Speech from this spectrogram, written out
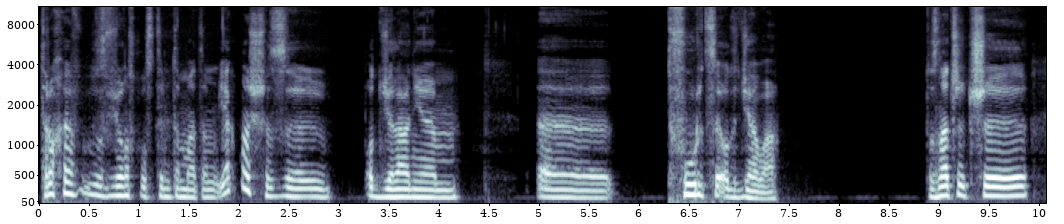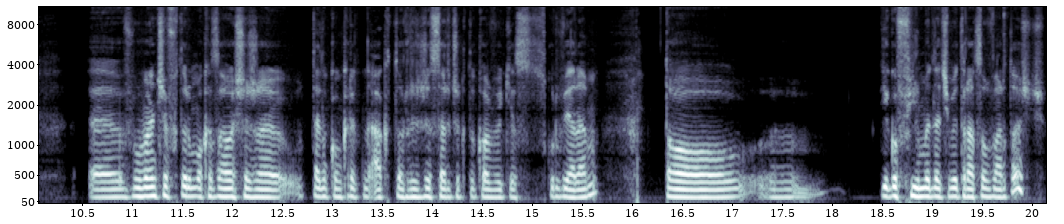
trochę w związku z tym tematem, jak masz z oddzielaniem e, twórcy od dzieła. To znaczy, czy e, w momencie, w którym okazało się, że ten konkretny aktor, reżyser czy ktokolwiek jest skurwielem, to e, jego filmy dla ciebie tracą wartość?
